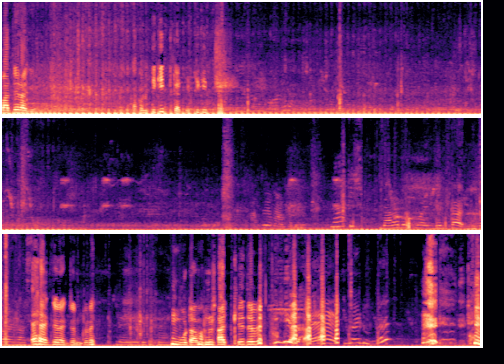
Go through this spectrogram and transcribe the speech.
বার্থডের আগে। এখন টিকিট কাটবে টিকিট একজন একজন করে। মোটা মানুষ আটকে যাবে। এই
